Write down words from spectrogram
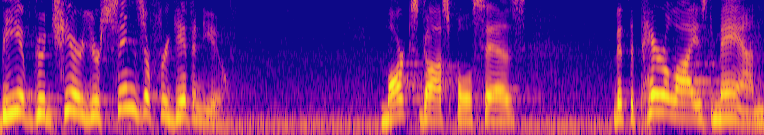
be of good cheer, your sins are forgiven you. Mark's gospel says that the paralyzed man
